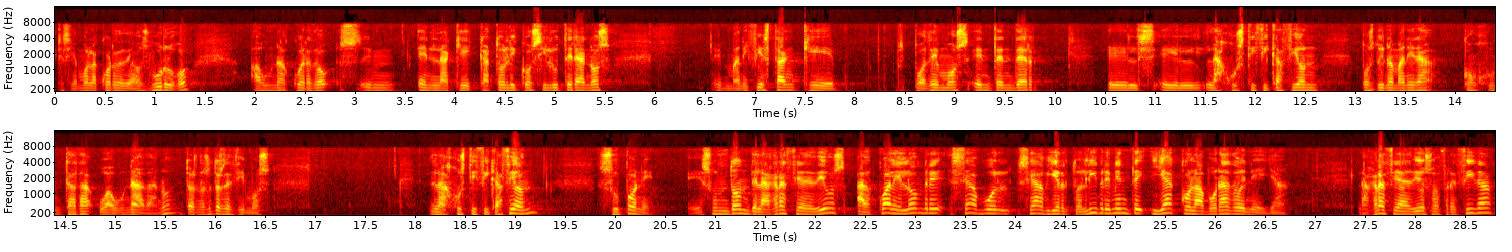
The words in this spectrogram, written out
que se llamó el Acuerdo de Augsburgo, a un acuerdo mm, en la que católicos y luteranos eh, manifiestan que podemos entender la justificación pues, de una manera conjuntada o aunada. Entonces nosotros decimos, la justificación supone, es un don de la gracia de Dios al cual el hombre se ha, abierto libremente y ha colaborado en ella. La gracia de Dios ofrecida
